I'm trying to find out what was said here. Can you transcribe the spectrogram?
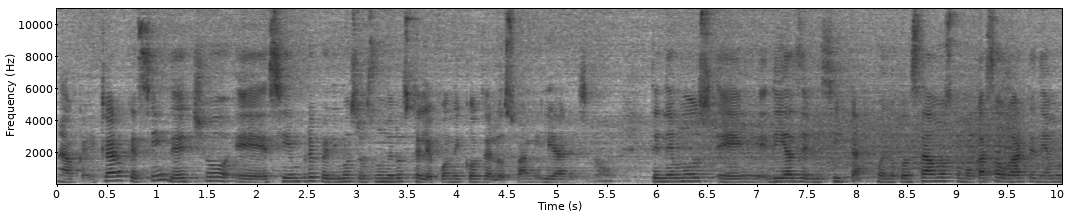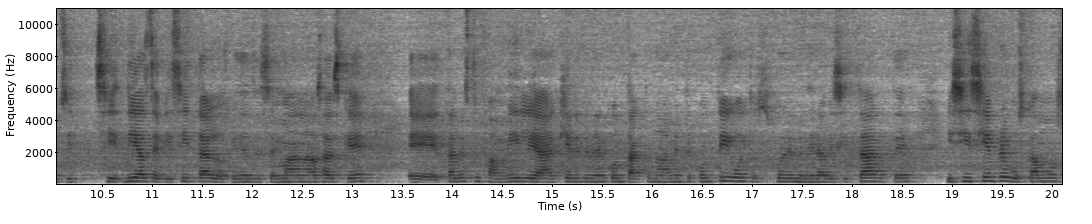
Ah, ok, claro que sí. De hecho, eh, siempre pedimos los números telefónicos de los familiares, ¿no? Tenemos eh, días de visita. Bueno, cuando estábamos como casa hogar teníamos días de visita los fines de semana. ¿Sabes qué? Eh, tal vez tu familia quiere tener contacto nuevamente contigo, entonces pueden venir a visitarte. Y sí, siempre buscamos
